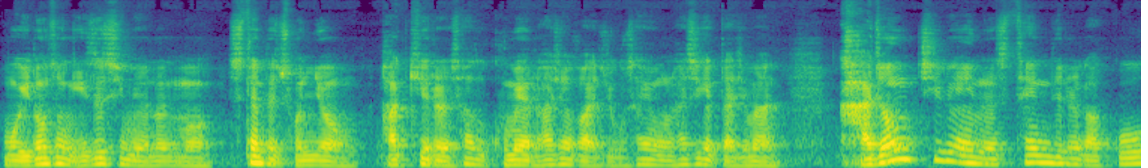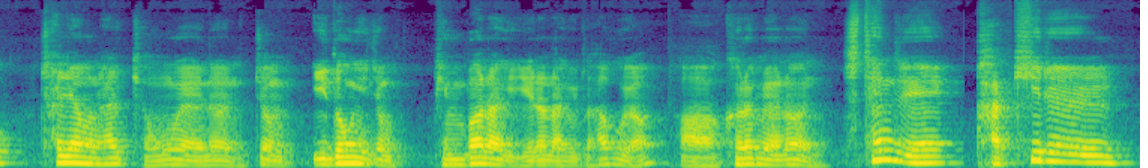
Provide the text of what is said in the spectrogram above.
뭐 이동성이 있으시면은 뭐 스탠드 전용 바퀴를 사서 구매를 하셔가지고 사용을 하시겠다지만 가정집에 있는 스탠드를 갖고 촬영을 할 경우에는 좀 이동이 좀 빈번하게 일어나기도 하고요. 아, 그러면은 스탠드에 바퀴를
